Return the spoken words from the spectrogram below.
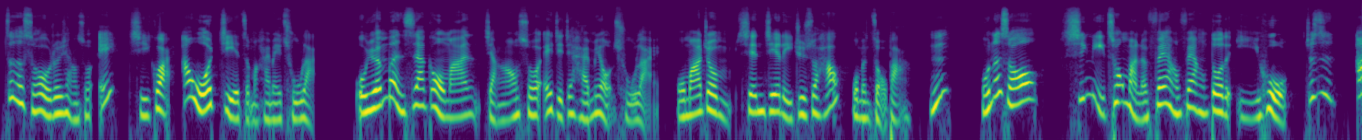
这个时候我就想说，哎，奇怪啊，我姐怎么还没出来？我原本是要跟我妈讲，然后说，哎，姐姐还没有出来，我妈就先接了一句说，好，我们走吧。嗯，我那时候心里充满了非常非常多的疑惑，就是啊，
